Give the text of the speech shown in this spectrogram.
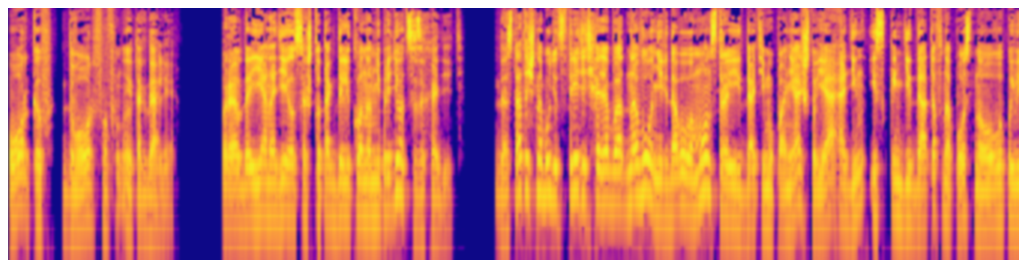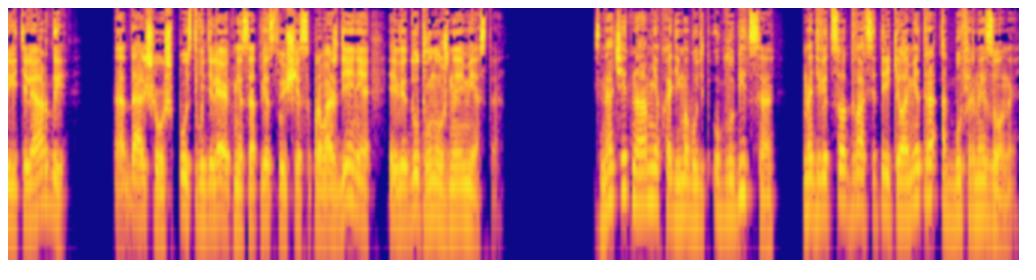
орков, дворфов, ну и так далее. Правда, я надеялся, что так далеко нам не придется заходить. Достаточно будет встретить хотя бы одного нерядового монстра и дать ему понять, что я один из кандидатов на пост нового повелителя Орды. А дальше уж пусть выделяют мне соответствующее сопровождение и ведут в нужное место. Значит, нам необходимо будет углубиться на 923 километра от буферной зоны,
